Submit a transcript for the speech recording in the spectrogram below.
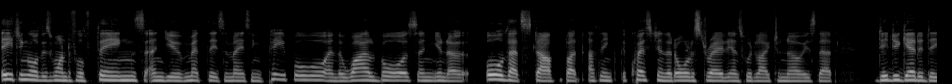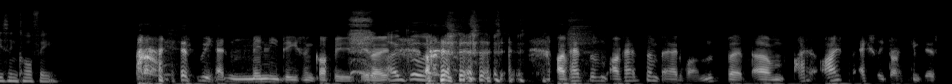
eating all these wonderful things and you've met these amazing people and the wild boars and, you know, all that stuff. But I think the question that all Australians would like to know is that did you get a decent coffee? we had many decent coffees, you know. Oh, good. I've had some. I've had some bad ones, but um, I, I actually don't think there's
